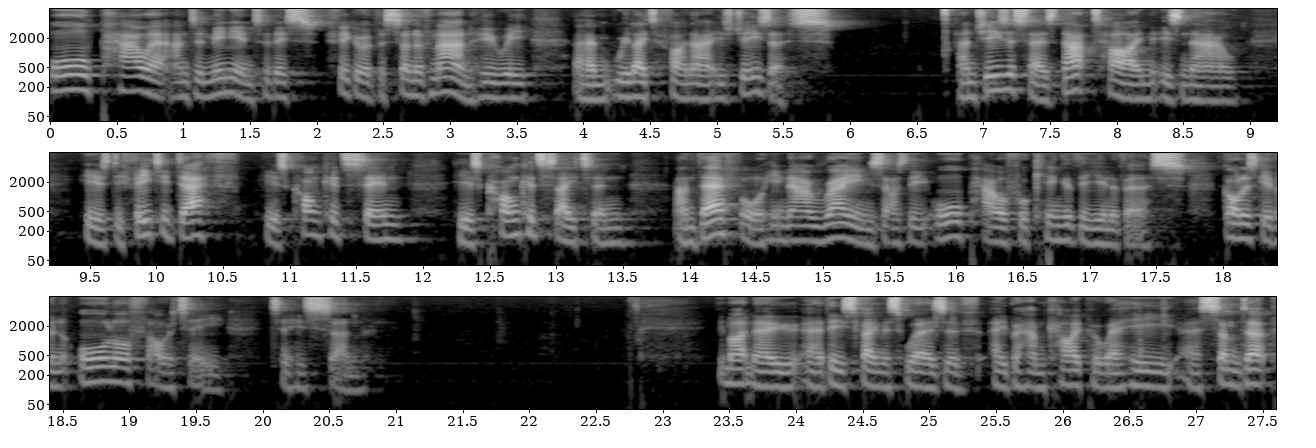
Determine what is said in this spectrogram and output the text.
all power and dominion to this figure of the Son of Man, who we, um, we later find out is Jesus. And Jesus says, That time is now. He has defeated death, he has conquered sin, he has conquered Satan, and therefore he now reigns as the all powerful King of the universe. God has given all authority to his Son. You might know uh, these famous words of Abraham Kuyper, where he uh, summed up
